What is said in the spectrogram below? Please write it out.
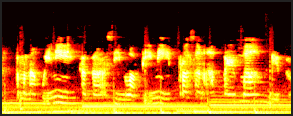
temen aku ini kata si melati ini perasaan apa emang? Gitu.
